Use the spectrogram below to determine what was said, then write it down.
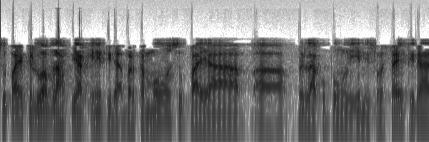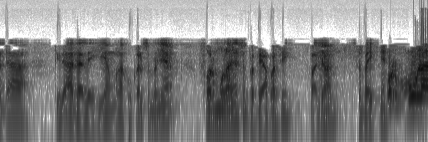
Supaya kedua belah pihak ini tidak bertemu, supaya eh, perilaku pungli ini selesai, tidak ada tidak ada lagi yang melakukan. Sebenarnya formulanya seperti apa sih, Pak Johan? Sebaiknya? Formula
